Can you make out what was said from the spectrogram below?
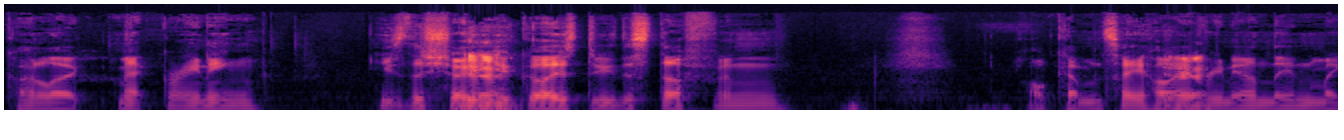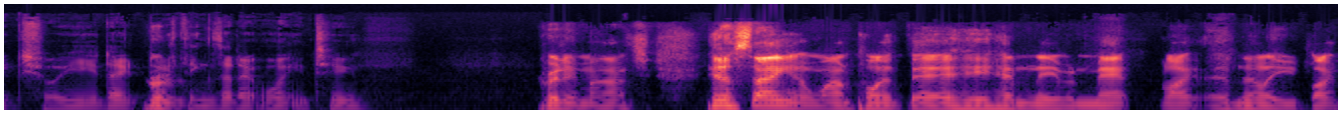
Kind of like Matt Groening. He's the show. Yeah. You guys do the stuff, and I'll come and say hi Yeah. every now and then. Make sure you don't do things I don't want you to. pretty much. He was saying at one point there he hadn't even met like nearly like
